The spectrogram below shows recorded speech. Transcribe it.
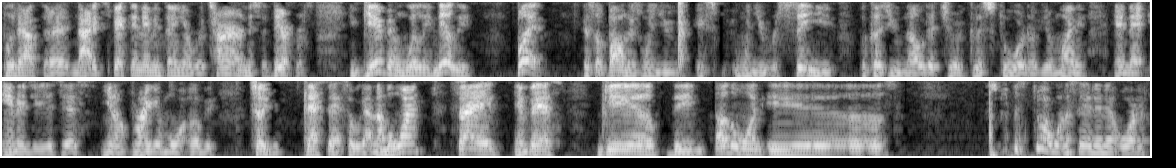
put out there, not expecting anything in return. It's a difference. You giving willy nilly, but it's a bonus when you when you receive because you know that you're a good steward of your money and that energy is just you know bringing more of it to you. That's that. So we got number one save invest give. The other one is do i want to say it in that order?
